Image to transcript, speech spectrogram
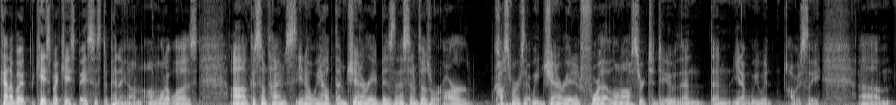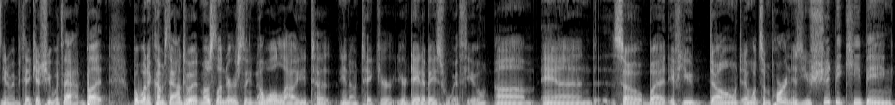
kind of a case by case basis depending on on what it was, because um, sometimes you know we help them generate business, and if those were our customers that we generated for that loan officer to do, then then you know we would obviously um, you know maybe take issue with that. But but when it comes down to it, most lenders you know will allow you to you know take your your database with you. Um, and so, but if you don't, and what's important is you should be keeping.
